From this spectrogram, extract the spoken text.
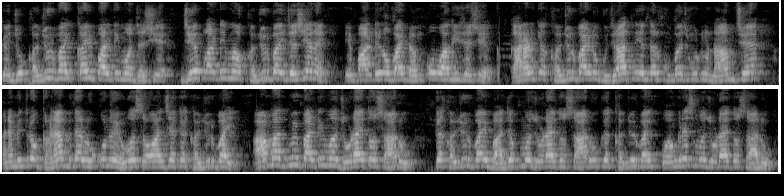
કે જો ખજૂરભાઈ કઈ પાર્ટીમાં જશે? જે પાર્ટીમાં ખજૂરભાઈ જશે ને, એ પાર્ટીનો ભાઈ ડંકો વાગી જશે. કારણ કે ખજૂરભાઈનું ગુજરાતની અંદર ખૂબ જ મોટું નામ છે. અને મિત્રો, ઘણા બધા લોકોનો એવો સવાલ છે કે ખજૂરભાઈ, આમ આદમી પાર્ટીમાં જોડાય તો સારું? કે ખજૂરભાઈ ભાજપમાં જોડાય તો સારું? કે ખજૂરભાઈ કોંગ્રેસમાં જોડાય તો સારું?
